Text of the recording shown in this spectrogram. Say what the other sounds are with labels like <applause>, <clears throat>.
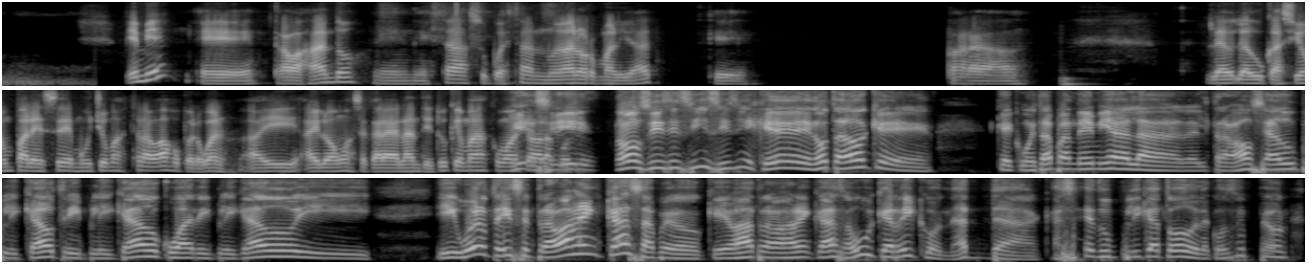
Bien, bien. Eh, trabajando en esta supuesta nueva normalidad que para la, educación parece mucho más trabajo, pero bueno, ahí, ahí lo vamos a sacar adelante. ¿Y tú qué más? ¿Cómo sí, sí. No, sí, sí, sí, sí, sí. Es que he notado que, que con esta pandemia el trabajo se ha duplicado, triplicado, cuadriplicado y y bueno, te dicen, trabaja en casa, pero ¿qué vas a trabajar en casa? Uy, qué rico, nada, <laughs> se duplica todo, la cosa es peor.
